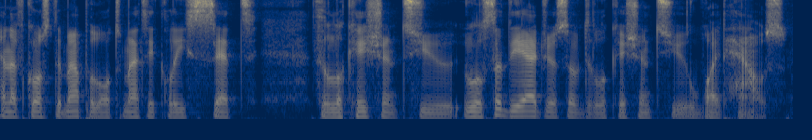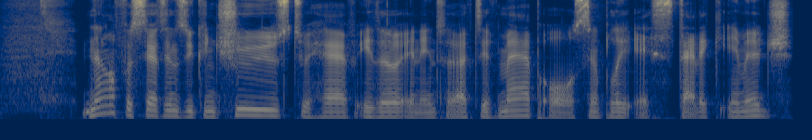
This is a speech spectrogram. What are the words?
And of course, the map will automatically set the location to, will set the address of the location to White House. Now for settings, you can choose to have either an interactive map or simply a static image.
